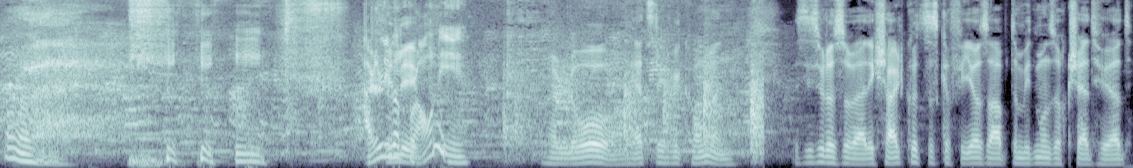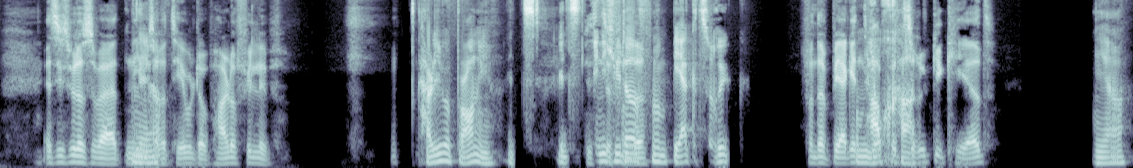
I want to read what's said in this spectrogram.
Hallo lieber Philipp. Brownie. Hallo, herzlich willkommen. Es ist wieder soweit. Ich schalte kurz das Kaffeehaus ab, damit man uns auch gescheit hört. Es ist wieder soweit in Ja. unserer Tabletop. Hallo Philipp. Hallo lieber Brownie. Jetzt, jetzt bin ich wieder der- vom Berg zurück. Von der Bergetappe zurückgekehrt. Ja.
